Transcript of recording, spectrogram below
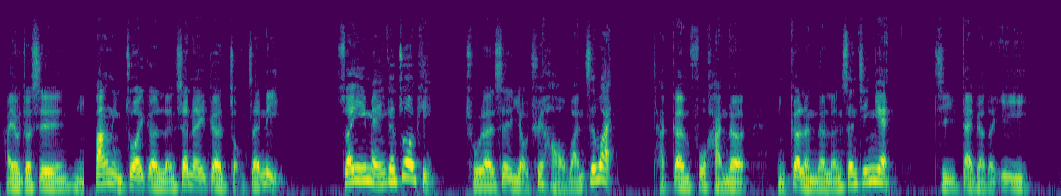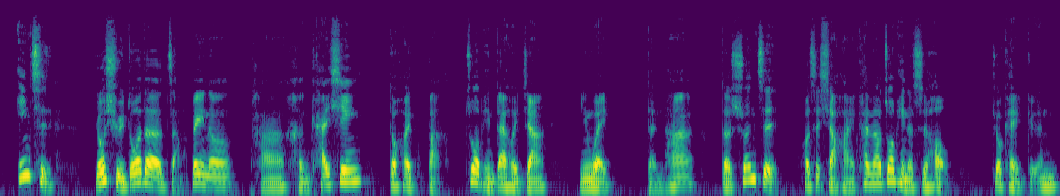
还有就是你帮你做一个人生的一个总整理。所以每一个作品除了是有趣好玩之外，它更富含了你个人的人生经验及代表的意义。因此，有许多的长辈呢，他很开心，都会把作品带回家，因为等他的孙子或是小孩看到作品的时候。就可以跟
